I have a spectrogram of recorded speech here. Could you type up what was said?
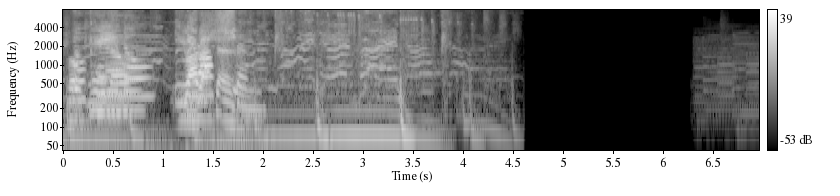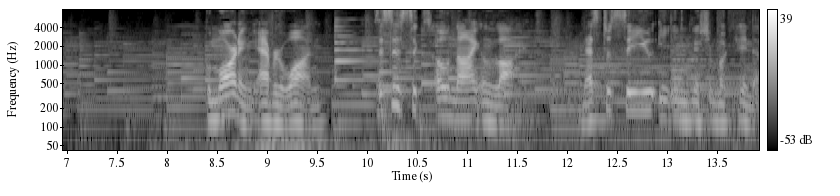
Volcano eruption. Good morning, everyone. This is 609 Online. Nice to see you in English Volcano.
